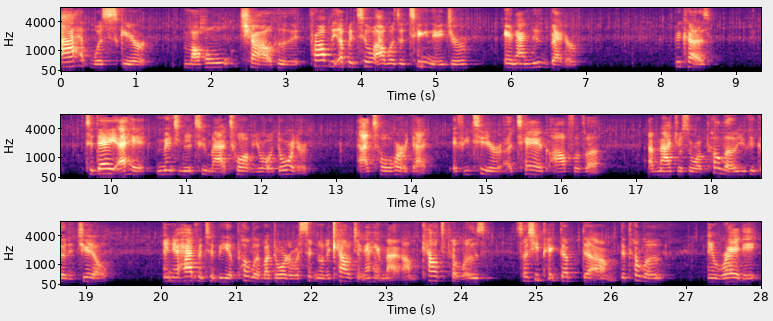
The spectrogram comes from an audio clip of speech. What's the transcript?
I was scared my whole childhood, probably up until I was a teenager and I knew better. Because today I had mentioned it to my 12 year old daughter. I told her that if you tear a tag off of a, a mattress or a pillow, you could go to jail. And there happened to be a pillow. My daughter was sitting on the couch and I had my um, couch pillows. So she picked up the, um, the pillow and read it.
